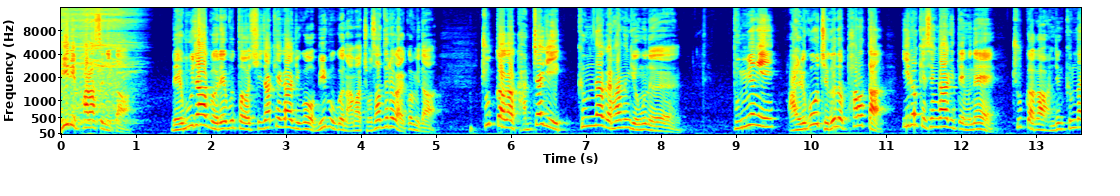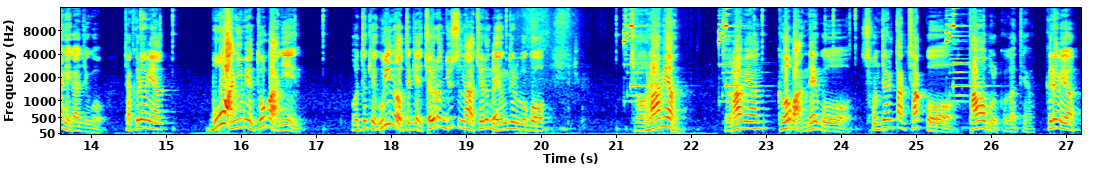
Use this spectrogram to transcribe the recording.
미리 팔았으니까. 내부자 거래부터 시작해가지고 미국은 아마 조사 들어갈 겁니다. 주가가 갑자기 급락을 하는 경우는 분명히 알고 저거는 팔았다. 이렇게 생각하기 때문에 주가가 완전 급락해가지고. 자, 그러면 뭐 아니면 도가 아닌 어떻게, 우리는 어떻게 저런 뉴스나 저런 내용들을 보고 저라면 저라면 겁 안 내고 손절 딱 잡고 담아볼 것 같아요. 그러면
